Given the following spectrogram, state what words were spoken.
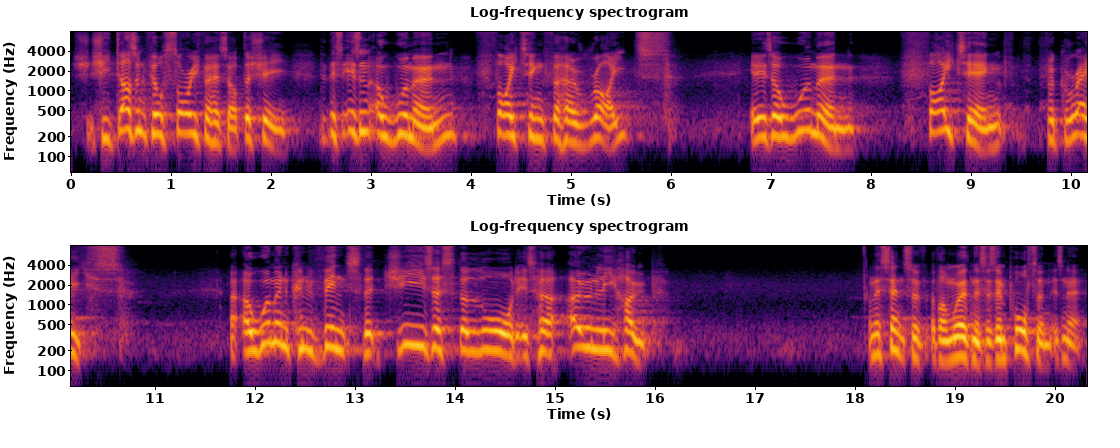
She doesn't feel sorry for herself, does she? That this isn't a woman fighting for her rights. It is a woman fighting for grace. A woman convinced that Jesus the Lord is her only hope. And this sense of, of unworthiness is important, isn't it?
